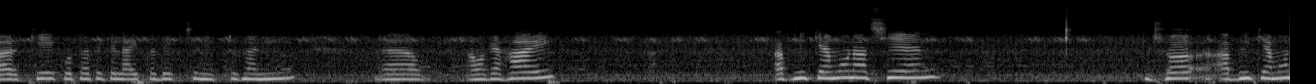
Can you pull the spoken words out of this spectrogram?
আর কে কোথা থেকে লাইভটা দেখছেন একটুখানি? আমাকে হাই আপনি কেমন আছেন? আপনি কেমন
